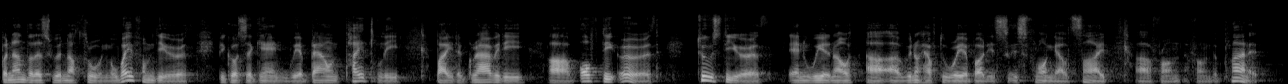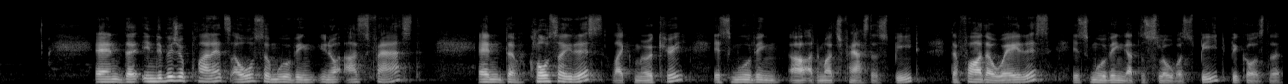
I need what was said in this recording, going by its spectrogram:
but nonetheless, we're not throwing away from the Earth because, again, we're bound tightly by the gravity uh, of the Earth to the Earth and we are now uh, uh, we don't have to worry about it's, it's flowing outside uh, from from the planet. And the individual planets are also moving, you know, as fast. And the closer it is, like Mercury, it's moving uh, at a much faster speed. The farther away it is, it's moving at a slower speed because the,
